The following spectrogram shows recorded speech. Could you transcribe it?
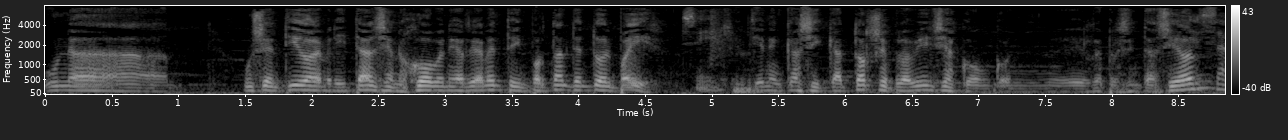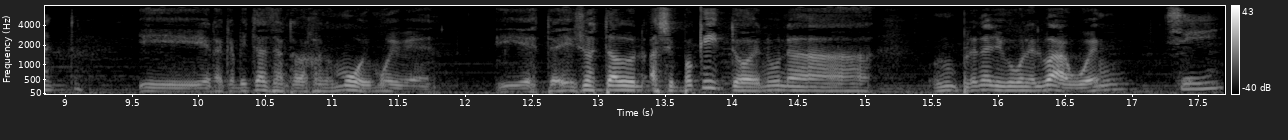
una, un sentido de militancia en los jóvenes realmente importante en todo el país. Tienen casi 14 provincias con, con eh, representación. Exacto. Y en la capital están trabajando muy, muy bien. Y este, yo he estado hace poquito en, una, un plenario como en el Baguen. Sí.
